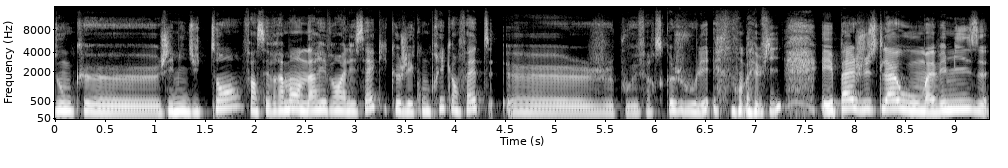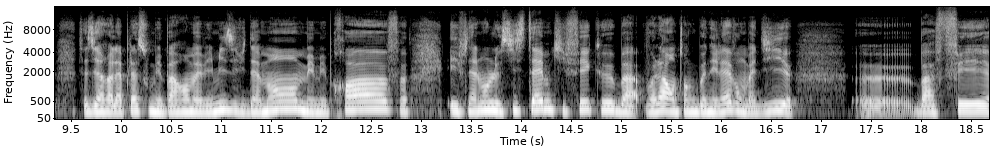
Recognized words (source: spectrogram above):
Donc euh, j'ai mis du temps. Enfin, c'est vraiment en arrivant à l'ESSEC que j'ai compris qu'en fait, euh, je pouvais faire ce que je voulais dans ma vie et pas juste là où on m'avait mise, c'est-à-dire à la place où mes parents m'avaient mise évidemment, mais mes profs et finalement le système qui fait que bah voilà, en tant que bon élève, on m'a dit euh, bah, fais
